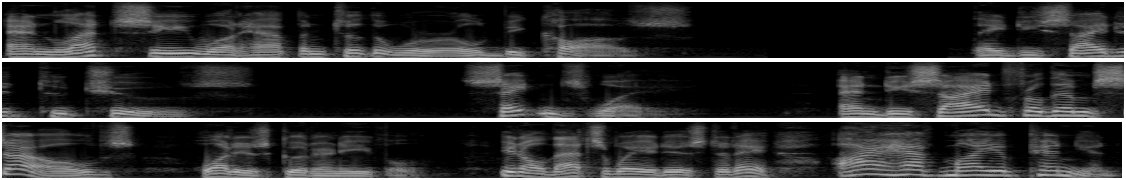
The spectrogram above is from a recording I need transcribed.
and let's see what happened to the world because they decided to choose Satan's way and decide for themselves what is good and evil. You know, that's the way it is today. I have my opinion.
